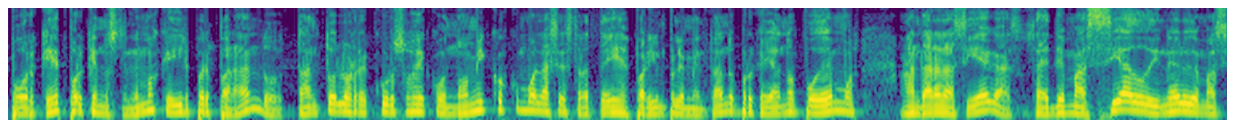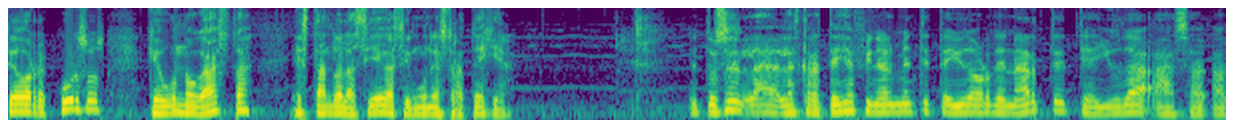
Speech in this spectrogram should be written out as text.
¿Por qué? Porque nos tenemos que ir preparando, tanto los recursos económicos como las estrategias para ir implementando, porque ya no podemos andar a las ciegas. O sea, es demasiado dinero y demasiados recursos que uno gasta estando a las ciegas sin una estrategia. Entonces la, estrategia finalmente te ayuda a ordenarte, te ayuda a,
